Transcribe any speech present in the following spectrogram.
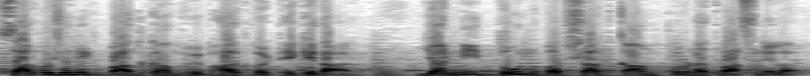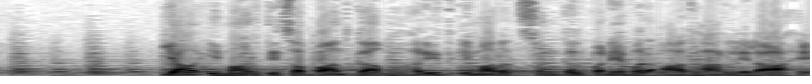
सार्वजनिक बांधकाम विभाग व ठेकेदार यांनी दोन वर्षात काम पूर्णत्वास नेलं. या इमारतीचं बांधकाम हरित इमारत संकल्पनेवर आधारलेलं आहे.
